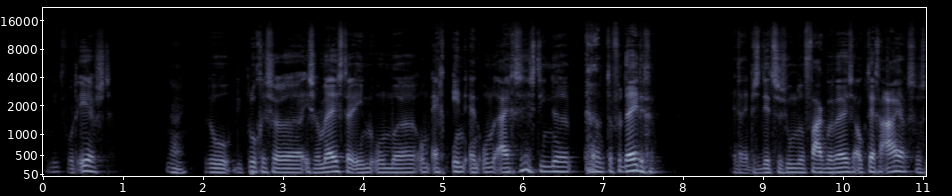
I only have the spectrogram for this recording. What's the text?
niet voor het eerst. Nee. Ik bedoel, die ploeg is er, eh, is er meester in om, om echt in en om de eigen 16 eh, te verdedigen. En dat hebben ze dit seizoen vaak bewezen. Ook tegen Ajax was 0-0.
